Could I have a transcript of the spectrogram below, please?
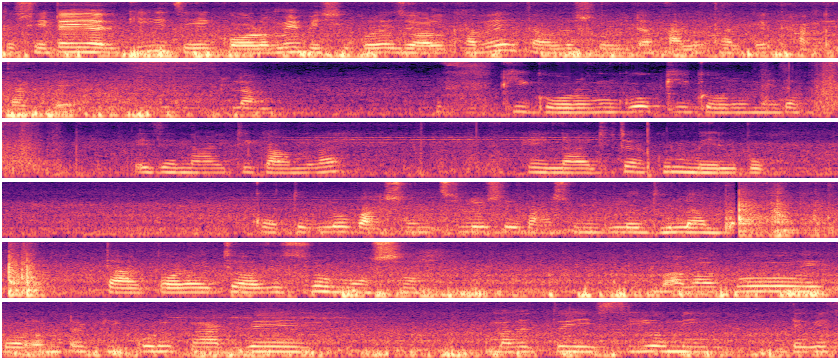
তো সেটাই আর কি, যে গরমে বেশি করে জল খাবে, তাহলে শরীরটা ভালো থাকবে, ঠান্ডা থাকবে। উঠলাম উফ, কী গরম গো, কী গরমে। দেখো, এই যে নাইটি গামলায়, এই নাইটিটা এখন মেলবো। কতগুলো বাসন ছিল, সেই বাসনগুলো ধুলাম। তারপরে হচ্ছে অজস্র মশা। বাবা গো, এই গরমটা কি করে কাটবে? আমাদের তো এসিও নেই। দেখেছ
